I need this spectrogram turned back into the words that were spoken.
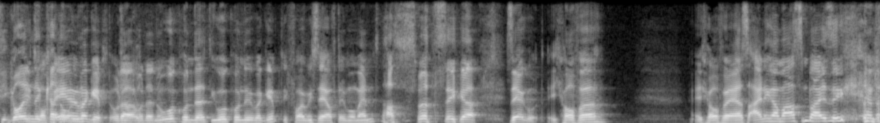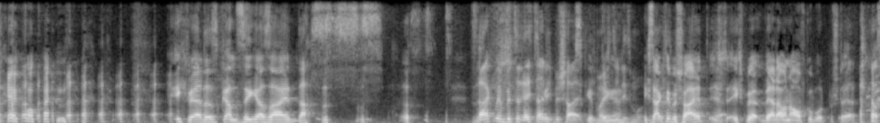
die goldene die Trophäe Kanone. übergibt oder, oder eine Urkunde, die Urkunde übergibt. Ich freue mich sehr auf den Moment. Das wird sicher sehr gut. Ich hoffe, ich hoffe, er ist einigermaßen bei sich. ich werde es ganz sicher sein, dass es. Sag mir bitte rechtzeitig Bescheid. Ich, möchte diesem, ich sag dir Bescheid, ja. ich, ich, werde auch ein Aufgebot bestellen. Das,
